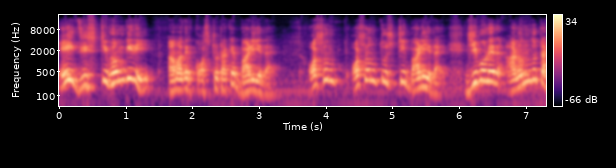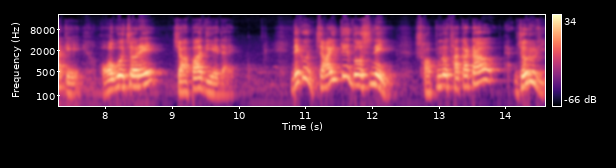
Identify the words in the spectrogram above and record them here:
এই দৃষ্টিভঙ্গিরই আমাদের কষ্টটাকে বাড়িয়ে দেয়। অসন, অসন্তুষ্টি বাড়িয়ে দেয়। জীবনের আনন্দটাকে অগোচরে চাপা দিয়ে দেয়। দেখুন, চাইতে দোষ নেই। স্বপ্ন থাকাটাও জরুরি।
